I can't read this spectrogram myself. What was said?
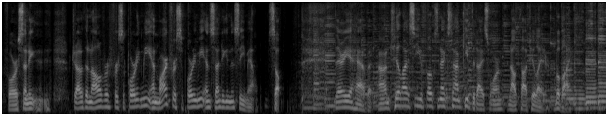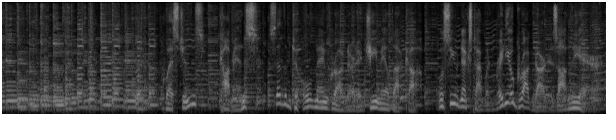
for sending Jonathan Oliver for supporting me and Mark for supporting me and sending in this email. So there you have it. Until I see you folks next time, keep the dice warm, and I'll talk to you later. Bye bye. Questions? Comments? Send them to oldmangrognard at gmail.com. We'll see you next time when Radio Grognard is on the air.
